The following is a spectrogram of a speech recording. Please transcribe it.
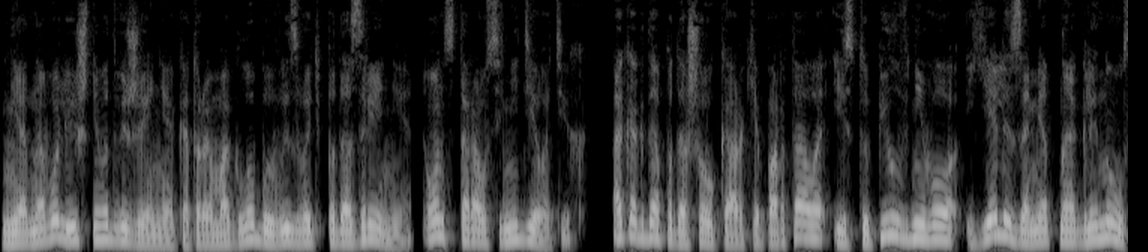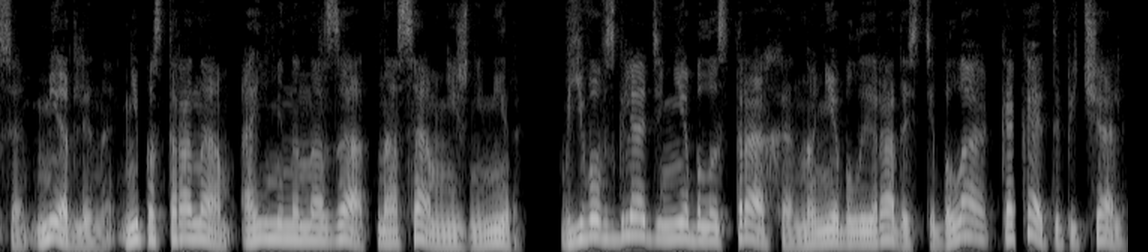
Ни одного лишнего движения, которое могло бы вызвать подозрение, он старался не делать их. А когда подошел к арке портала и ступил в него, еле заметно оглянулся, медленно, не по сторонам, а именно назад, на сам Нижний мир. В его взгляде не было страха, но не было и радости, была какая-то печаль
